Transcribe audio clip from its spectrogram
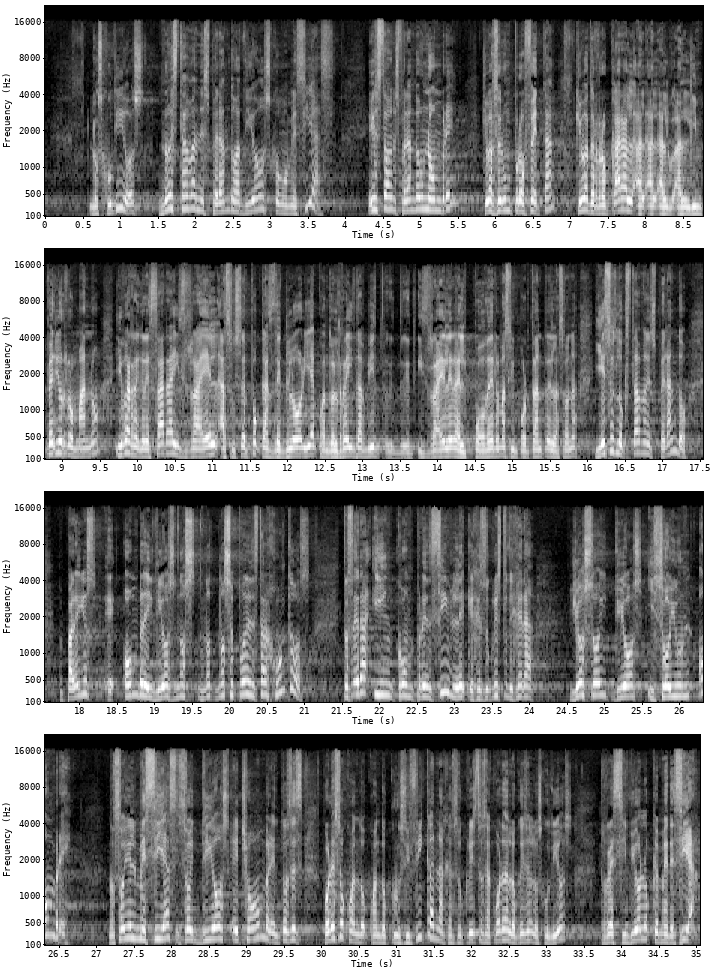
Los judíos no estaban esperando a Dios como Mesías. Ellos estaban esperando a un hombre que iba a ser un profeta, que iba a derrocar al, imperio romano, iba a regresar a Israel a sus épocas de gloria, cuando el rey David, Israel era el poder más importante de la zona, y eso es lo que estaban esperando. Para ellos, eh, hombre y Dios no, no se pueden estar juntos. Entonces era incomprensible que Jesucristo dijera, yo soy Dios y soy un hombre. No soy el Mesías y soy Dios hecho hombre. Entonces, por eso cuando, cuando crucifican a Jesucristo, ¿se acuerdan lo que dicen los judíos? Recibió lo que merecía.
